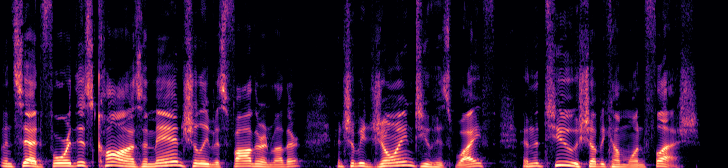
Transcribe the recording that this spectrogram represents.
And said, For this cause a man shall leave his father and mother, and shall be joined to his wife, and the two shall become one flesh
